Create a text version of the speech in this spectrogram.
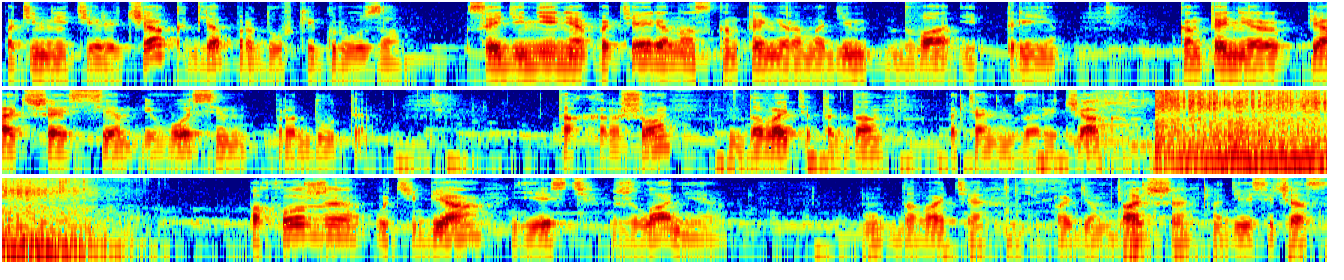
Потяните рычаг для продувки груза. Соединение потеряно с контейнером 1, 2 и 3. контейнеры 5, 6, 7 и 8 продуты. Так, хорошо. Давайте тогда потянем за рычаг. Похоже, у тебя есть желание. Ну, давайте пойдем дальше. Надеюсь, сейчас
